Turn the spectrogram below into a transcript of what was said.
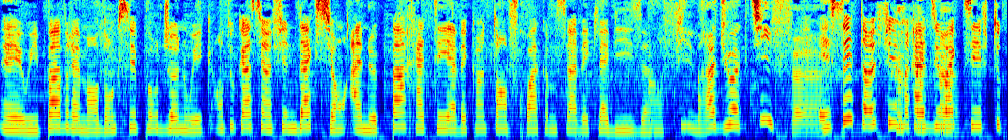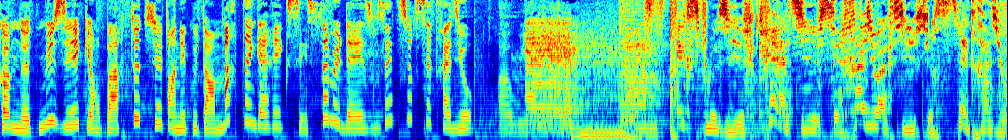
Eh oui, pas vraiment. Donc c'est pour John Wick. En tout cas, c'est un film d'action à ne pas rater avec un temps froid comme ça avec la bise. Un film radioactif. Et c'est un film radioactif, tout comme notre musique. Et on part tout de suite en écoutant Martin Garrix et Summer Days. Vous êtes sur cette radio. Ah oui. Explosif, créatif, c'est radioactif sur cette radio.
